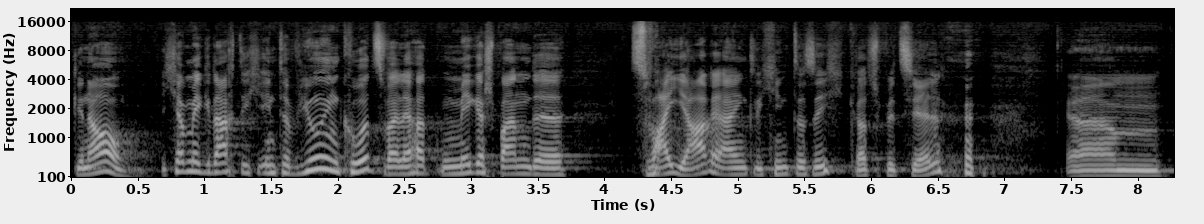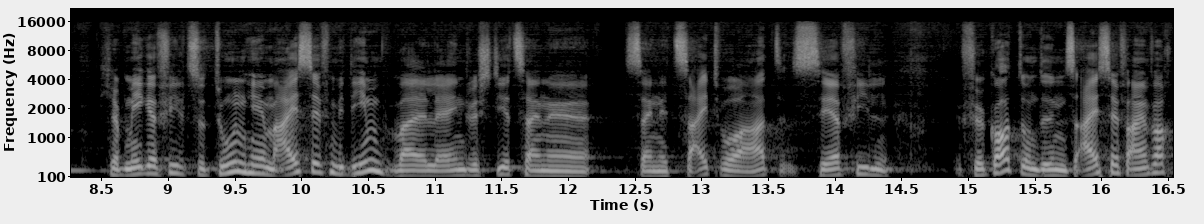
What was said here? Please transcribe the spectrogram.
genau. Ich habe mir gedacht, ich interviewe ihn kurz, weil er hat mega spannende zwei Jahre eigentlich hinter sich, gerade speziell. ähm, ich habe mega viel zu tun hier im ISF mit ihm, weil er investiert seine, seine Zeit, wo er hat, sehr viel für Gott und ins ISF einfach.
